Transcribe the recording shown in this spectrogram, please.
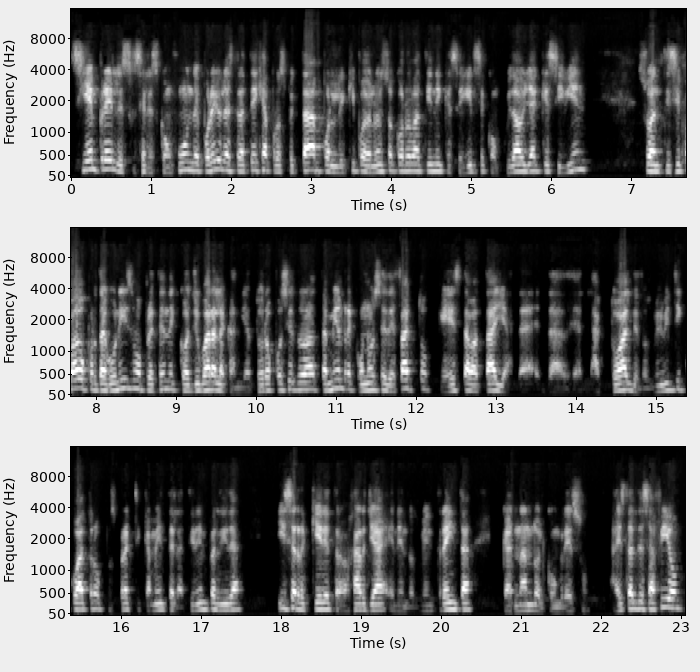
Siempre se les confunde, por ello la estrategia prospectada por el equipo de Lorenzo Córdoba tiene que seguirse con cuidado, ya que si bien su anticipado protagonismo pretende coadyuvar a la candidatura opositora. También reconoce de facto que esta batalla, la, actual de 2024, pues prácticamente la tienen perdida y se requiere trabajar ya en el 2030 ganando el Congreso. Ahí está el desafío.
